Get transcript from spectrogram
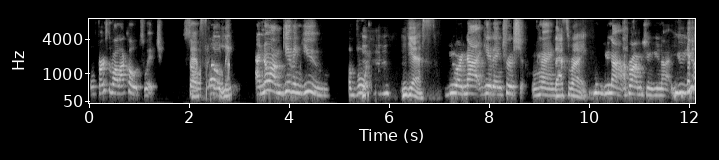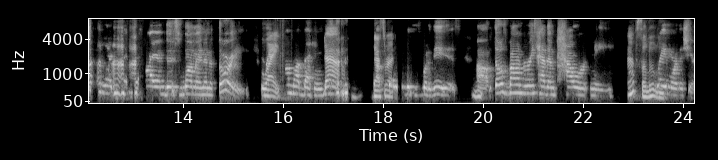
Well, first of all, I code switch. So Absolutely. I know I'm giving you a voice. Mm-hmm. Yes you are not getting Trisha. Okay. That's right. You're not. I promise you, you're not. You you like I am this woman in authority. Right. I'm not backing down. That's right. This is what it is. Mm-hmm. Um, those boundaries have empowered me. Absolutely. Way more this year.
